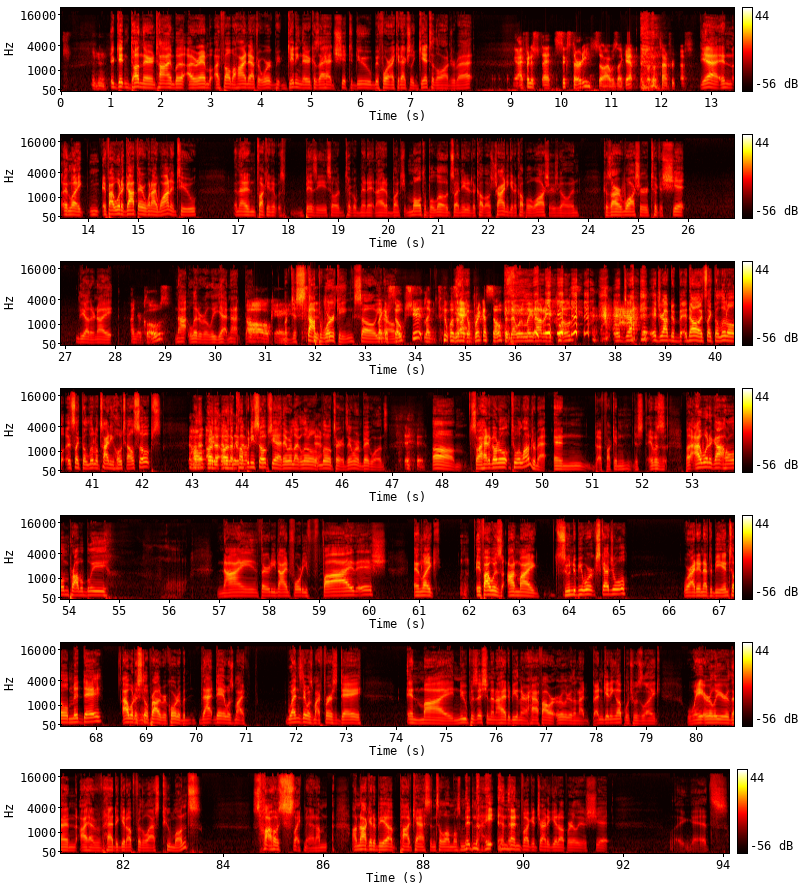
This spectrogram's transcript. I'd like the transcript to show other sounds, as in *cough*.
Mhm. uh, getting done there in time, but I ran I fell behind after work getting there because I had shit to do before I could actually get to the laundromat. yeah, I finished at 6:30, so I was like, yep, there's enough *laughs* time for Jeff. Yeah, and and like if I would have got there when I wanted to, and then fucking it was busy, so it took a minute, and I had a bunch of multiple loads, so I needed a couple. I was trying to get a couple of washers going because our washer took a shit the other night. On your clothes? Not literally, yeah, not uh, Oh, okay. but just stopped *laughs* working. So you like know, a soap shit? Like *laughs* was Yeah. it like a brick of soap? Is that what it laid out on your *laughs* clothes? it dropped. It dropped a bit. No, it's like the little. It's like the little tiny hotel soaps. Or the, Okay, or the, or the company soaps, yeah, they were like little Yeah. little turds. They weren't big ones. *laughs* Um, so I had to go to to a laundromat, and I fucking just it was. But I would have got home probably 9.30, 9.45 ish, and like if I was on my soon to be work schedule, where I didn't have to be until midday, I would have still probably recorded. But that day was my Wednesday was my first day in my new position and I had to be in there a half hour earlier than I'd been getting up, which was like way earlier than I have had to get up for the last two months. *laughs* So I was just like, man, I'm I'm not gonna be a podcast until almost *laughs* midnight and then fucking try to get up early as shit. Like yeah, it's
